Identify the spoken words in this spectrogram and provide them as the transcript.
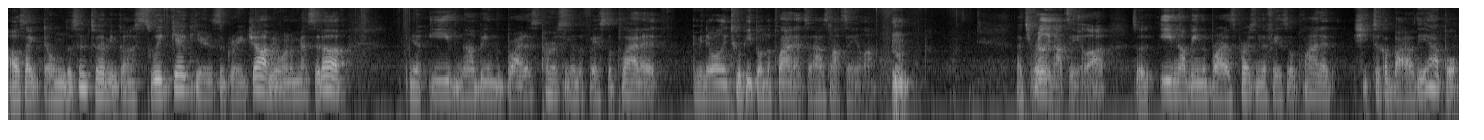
I was like, don't listen to him. You've got a sweet gig here. It's a great job. You don't want to mess it up. You know, Eve not being the brightest person on the face of the planet. I mean, there were only two people on the planet, so was not saying a lot. that's really not saying a lot. So Eve not being the brightest person on the face of the planet, she took a bite of the apple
